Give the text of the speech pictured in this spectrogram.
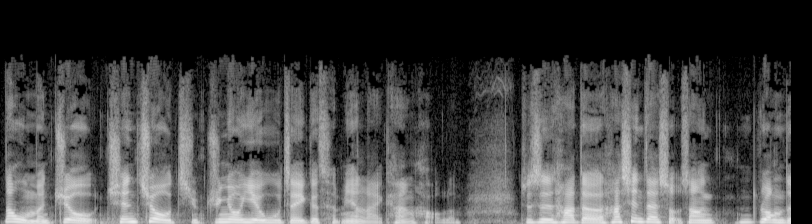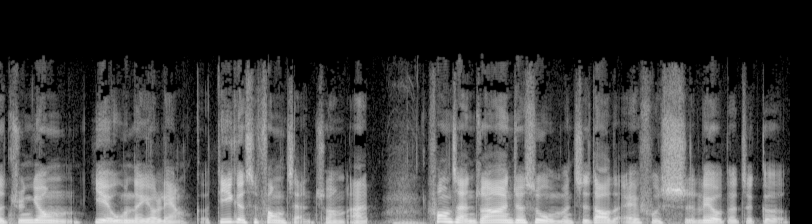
那我们就先就军用业务这个层面来看好了，就是它的它现在手上 run 的军用业务呢有两个，第一个是凤展专案，凤展专案就是我们知道的 F 十六的这个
